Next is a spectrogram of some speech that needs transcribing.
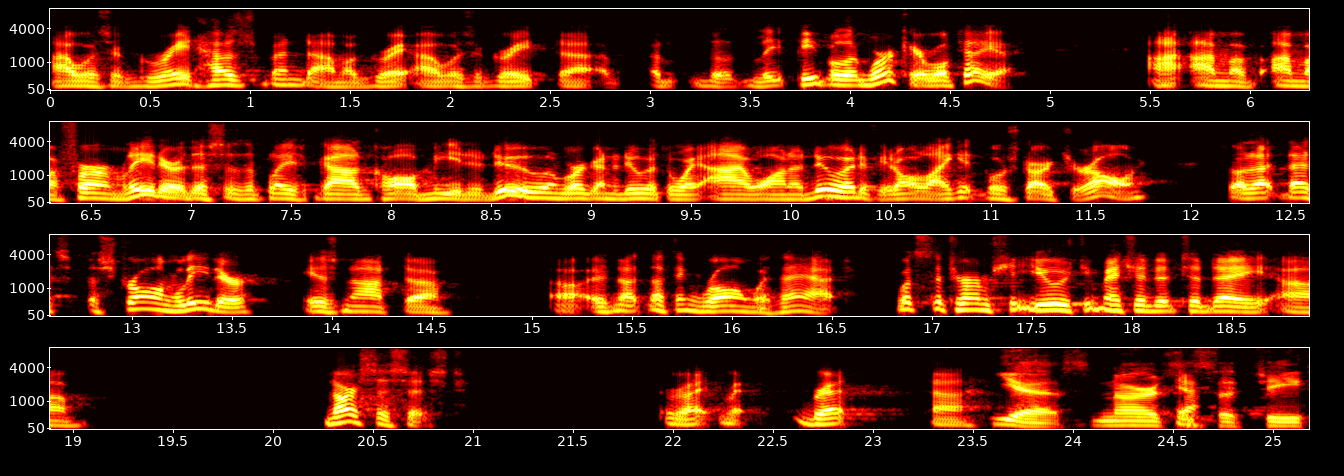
I was a great husband. I'm a great. I was a great. Uh, uh, the people that work here will tell you, I, I'm a I'm a firm leader. This is the place God called me to do, and we're going to do it the way I want to do it. If you don't like it, go start your own. So that that's a strong leader is not. Uh, uh, is not nothing wrong with that. What's the term she used? You mentioned it today. Uh, narcissist, right, Brett? Uh, Yes, narcissist. She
